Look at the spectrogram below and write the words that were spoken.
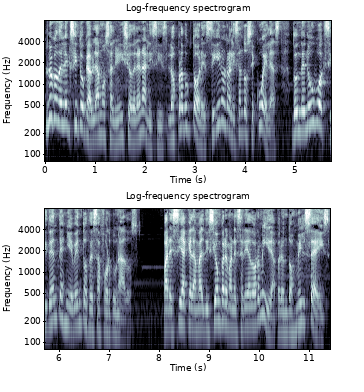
Luego del éxito que hablamos al inicio del análisis, los productores siguieron realizando secuelas donde no hubo accidentes ni eventos desafortunados. Parecía que la maldición permanecería dormida, pero en 2006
